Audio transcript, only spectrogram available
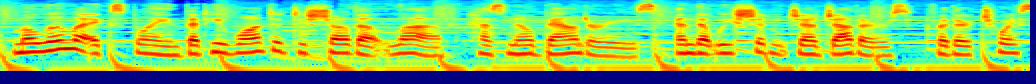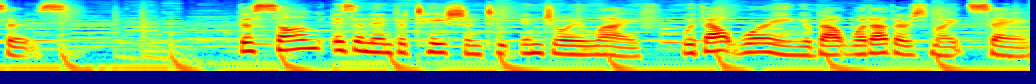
Maluma explained that he wanted to show that love has no boundaries and that we shouldn't judge others for their choices. The song is an invitation to enjoy life without worrying about what others might say.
